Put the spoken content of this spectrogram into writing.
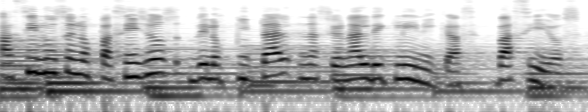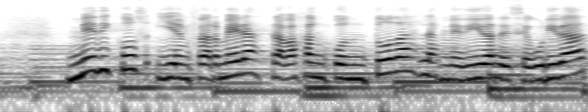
Así lucen los pasillos del Hospital Nacional de Clínicas, vacíos. Médicos y enfermeras trabajan con todas las medidas de seguridad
